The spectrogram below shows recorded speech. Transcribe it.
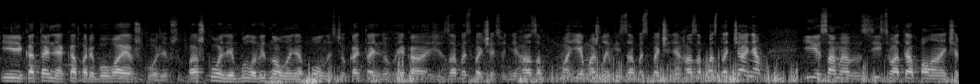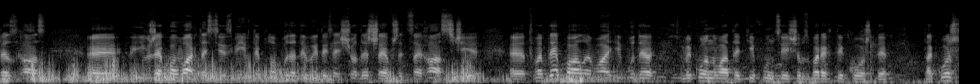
і котельня, яка перебуває в школі. По школі було відновлення повністю котельню, яка забезпечує сьогодні газо, є можливість забезпечення газопостачанням і саме здійснювати опалення через газ. Е, І вже по вартості Зміїв тепло буде дивитися, що дешевше це газ чи е, тверде паливо, і буде виконувати ті функції, щоб зберегти кошти. Також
